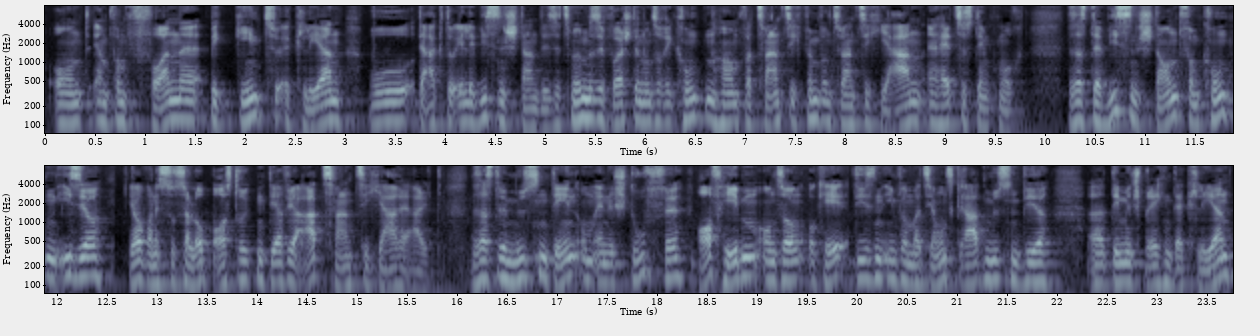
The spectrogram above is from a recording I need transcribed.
und ähm, von vorne beginnt zu erklären, wo der aktuelle Wissensstand ist. Jetzt muss man sich vorstellen, unsere Kunden haben vor 20, 25 Jahren ein Heizsystem gemacht. Das heißt, der Wissensstand vom Kunden ist ja, ja, wenn ich es so salopp ausdrücken darf, ja auch 20 Jahre alt. Das heißt, wir müssen den um eine Stufe aufheben und sagen, okay, diesen Informationsgrad müssen wir äh, dementsprechend erklären.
